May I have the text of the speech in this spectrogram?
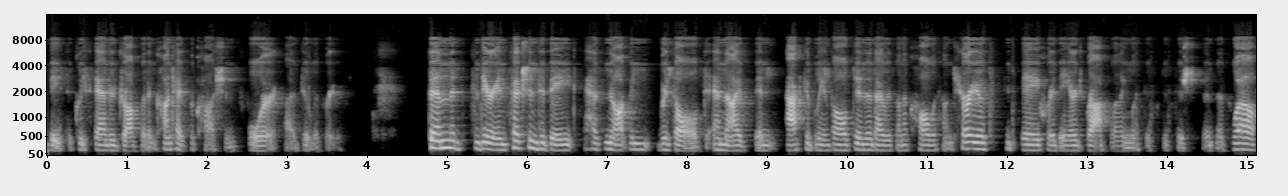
basically standard droplet and contact precautions for uh, delivery. Then the cesarean section debate has not been resolved, and I've been actively involved in it. I was on a call with Ontario today where they are grappling with this decision as well.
